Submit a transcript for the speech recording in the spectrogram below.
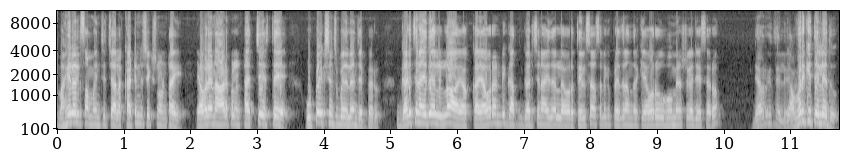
మహిళలకు సంబంధించి చాలా కఠిన శిక్షలు ఉంటాయి. ఎవరైనా ఆడపిల్లని టచ్ చేస్తే ఉపేక్షించబోదులే అని చెప్పారు. గడిచిన ఐదేళ్ళలో ఆ యొక్క ఎవరండి గత- గడిచిన ఐదేళ్ళు ఎవరు తెలుసు అసలుకి? ప్రజలందరికీ ఎవరు హోమ్ మినిస్టర్గా చేశారో? ఎవరికి తెలియదు. ఎవరికి తెలియదు.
